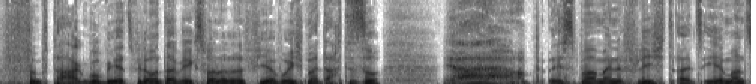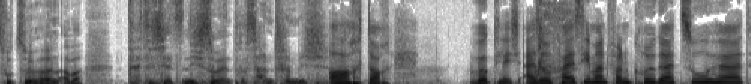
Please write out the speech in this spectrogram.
fünf Tagen, wo wir jetzt wieder unterwegs waren oder vier, wo ich mal dachte so, ja, ist mal meine Pflicht, als Ehemann zuzuhören, aber das ist jetzt nicht so interessant für mich. Och, doch. Wirklich. Also, falls jemand von Krüger zuhört,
